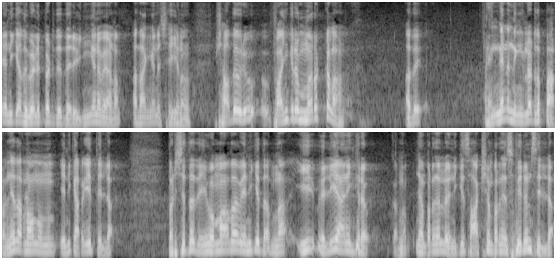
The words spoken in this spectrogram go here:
എനിക്കത് വെളിപ്പെടുത്തി തരും. ഇങ്ങനെ വേണം അതങ്ങനെ ചെയ്യണം. പക്ഷെ അതൊരു ഭയങ്കര മെറുക്കളാണ് അത് എങ്ങനെ നിങ്ങളുടെ അടുത്ത് പറഞ്ഞു തരണമെന്നൊന്നും എനിക്കറിയത്തില്ല. പരിശുദ്ധ ദൈവമാതാവ് എനിക്ക് തന്ന ഈ വലിയ അനുഗ്രഹം കാരണം ഞാൻ പറഞ്ഞല്ലോ എനിക്ക് സാക്ഷ്യം പറഞ്ഞ എക്സ്പീരിയൻസ് ഇല്ല.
